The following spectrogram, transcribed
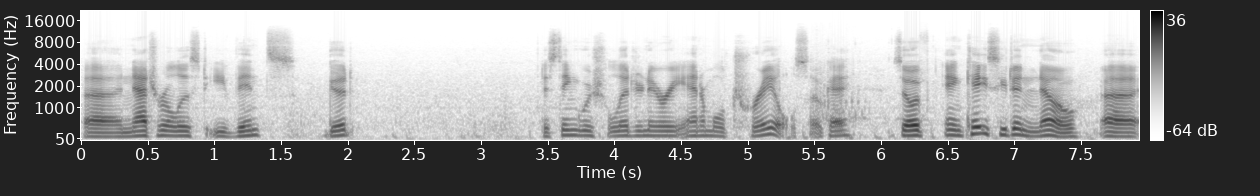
Uh, naturalist events. Good. Distinguished legendary animal trails. Okay. So if, in case you didn't know, uh,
